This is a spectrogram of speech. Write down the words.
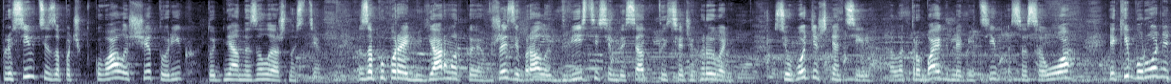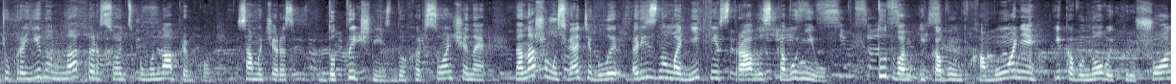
Плюсівці започаткували ще торік до Дня Незалежності. За попередні ярмарки вже зібрали 270 тисяч гривень. Сьогоднішня ціль електробайк для бійців ССО, які боронять Україну на Херсонському напрямку. Саме через дотичність до Херсонщини на нашому святі були різноманітні страви з кавунів. Тут вам і кавун в хамоні, і кавуновий крюшон,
